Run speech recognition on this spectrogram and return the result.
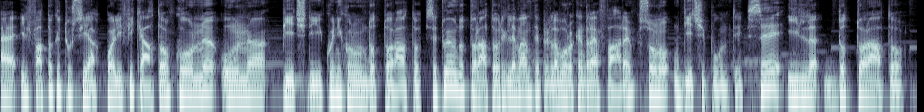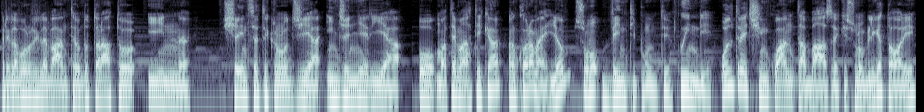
è il fatto che tu sia qualificato con un PhD, quindi con un dottorato. Se tu hai un dottorato rilevante per il lavoro che andrai a fare, sono 10 punti. Se il dottorato per il lavoro rilevante è un dottorato in scienza e tecnologia, ingegneria o matematica, ancora meglio, sono 20 punti. Quindi, oltre ai 50 base che sono obbligatori,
